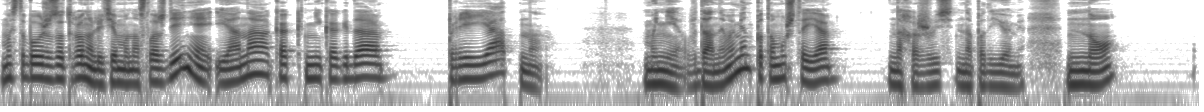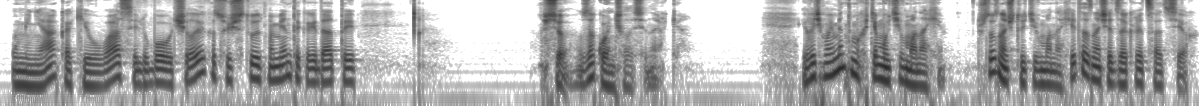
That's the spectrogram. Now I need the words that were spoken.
Мы с тобой уже затронули тему наслаждения, и она как никогда приятна мне в данный момент, потому что я нахожусь на подъеме. Но у меня, как и у вас, и любого человека, существуют моменты, когда ты... Все, закончилась энергия. И в эти моменты мы хотим уйти в монахи. Что значит уйти в монахи? Это значит закрыться от всех.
